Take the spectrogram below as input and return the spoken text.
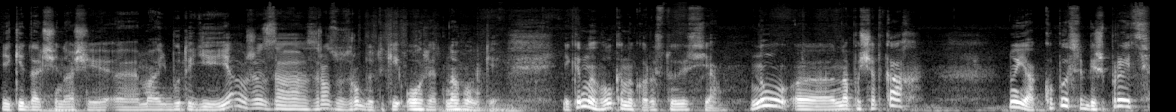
які далі наші е, мають бути дії, я вже за, зразу зроблю такий огляд на голки. Якими голками користуюсь я? Ну, е, на початках. Ну як, купив собі шприць.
